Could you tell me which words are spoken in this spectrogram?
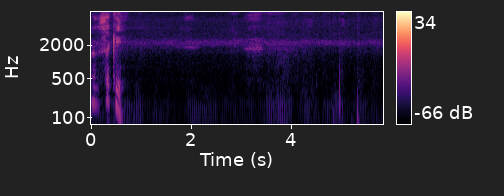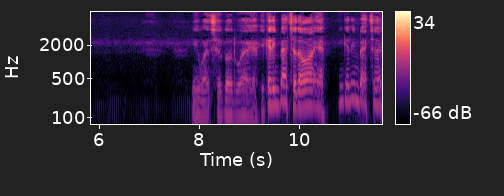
That's Zachy. You weren't so good, were you? You're getting better though, aren't you? You're getting better.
